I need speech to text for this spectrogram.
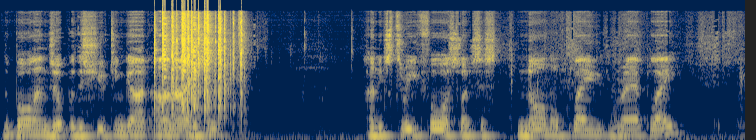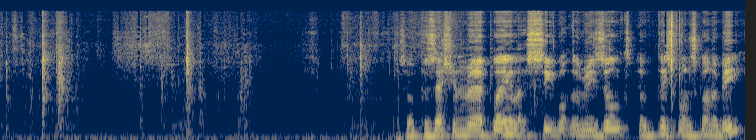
the ball ends up with the shooting guard Allen Iverson and it's 3-4 so it's a normal play rare play So possession rare play, let's see what the result of this one's going to be.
